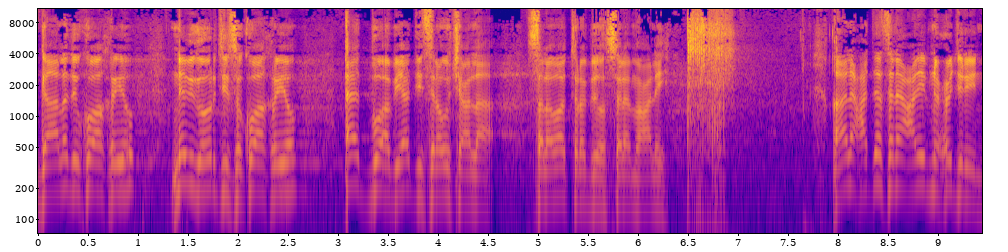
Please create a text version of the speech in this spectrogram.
gaaladii ku akhriyo nebiga hortiisa ku akhriyo aad buu abyaaddiisana u jeclaa. Salawaatu rabbi wasalaamu calayh. Qaala xadaana cali bni xujrin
